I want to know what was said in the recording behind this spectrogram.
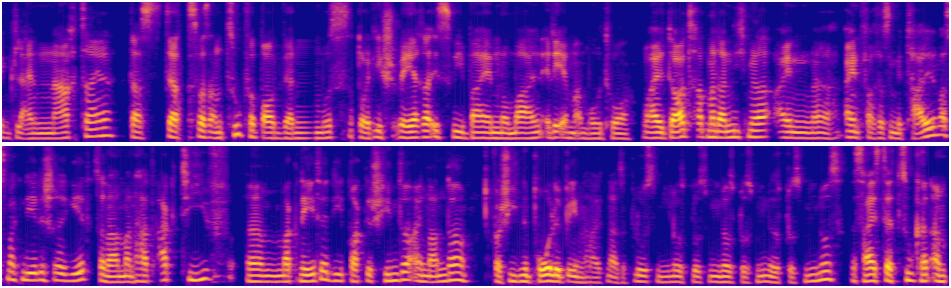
den kleinen Nachteil, dass das, was am Zug verbaut werden muss, deutlich schwerer ist wie beim normalen LEM am Motor. Weil dort hat man dann nicht mehr ein äh, einfaches Metall, was magnetisch reagiert, sondern man hat aktiv äh, Magnete, die praktisch hintereinander verschiedene Pole beinhalten, also plus, minus, plus, minus, plus, minus, plus, minus. Das heißt, der Zug hat an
